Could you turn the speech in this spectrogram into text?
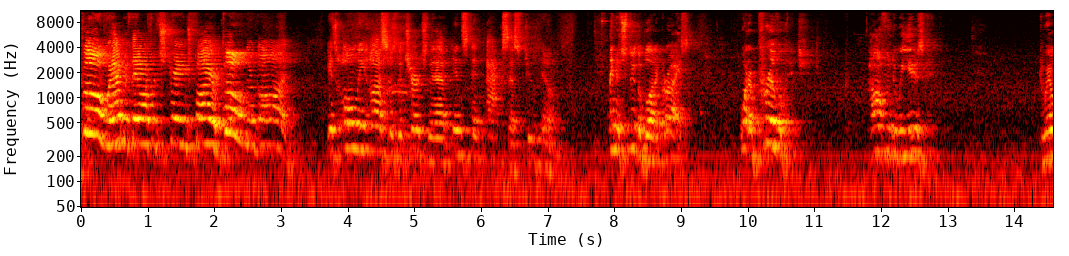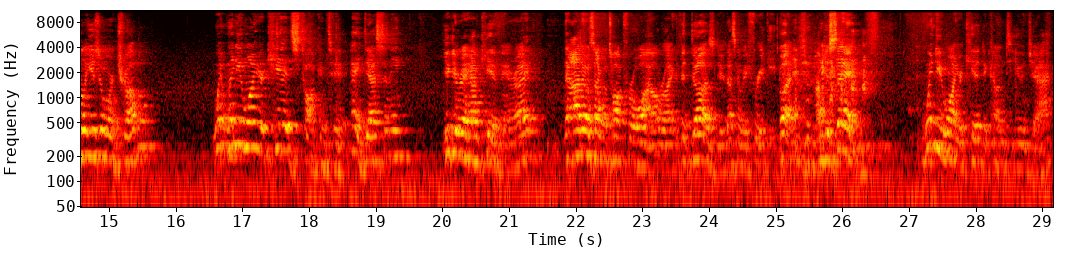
Boom, what happened if they offered strange fire? Boom, they're gone. It's only us as the church that have instant access to Him. And it's through the blood of Christ. What a privilege. How often do we use it? Do we only use it when we're in trouble? When, when do you want your kids talking to you? Hey, Destiny, you get ready to have a kid, man, right? Now, I know it's not going to talk for a while, right? If it does, dude, that's going to be freaky. But I'm just saying, when do you want your kid to come to you and Jack?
